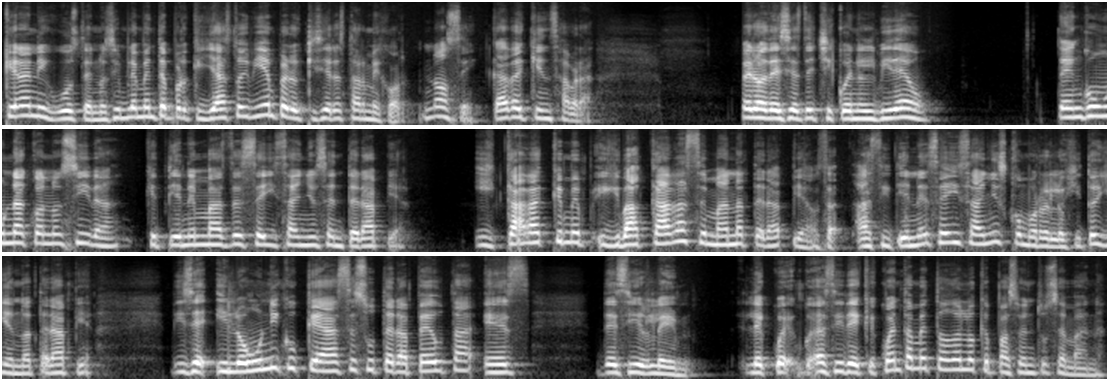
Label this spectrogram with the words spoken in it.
quieran y gusten, no simplemente porque ya estoy bien, pero quisiera estar mejor. No sé, cada quien sabrá. Pero decía este chico en el video, tengo una conocida que tiene más de seis años en terapia y cada que me va cada semana a terapia, o sea, así tiene seis años como relojito yendo a terapia. Dice, y lo único que hace su terapeuta es decirle, le, así de que cuéntame todo lo que pasó en tu semana.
